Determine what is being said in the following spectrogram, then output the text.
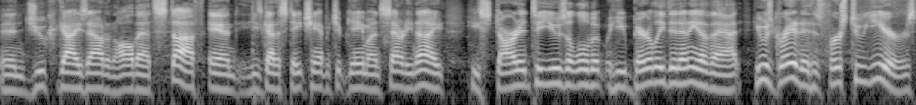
and juke guys out and all that stuff. And he's got a state championship game on Saturday night. He started to use a little bit. He barely did any of that. He was great at it his first two years.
